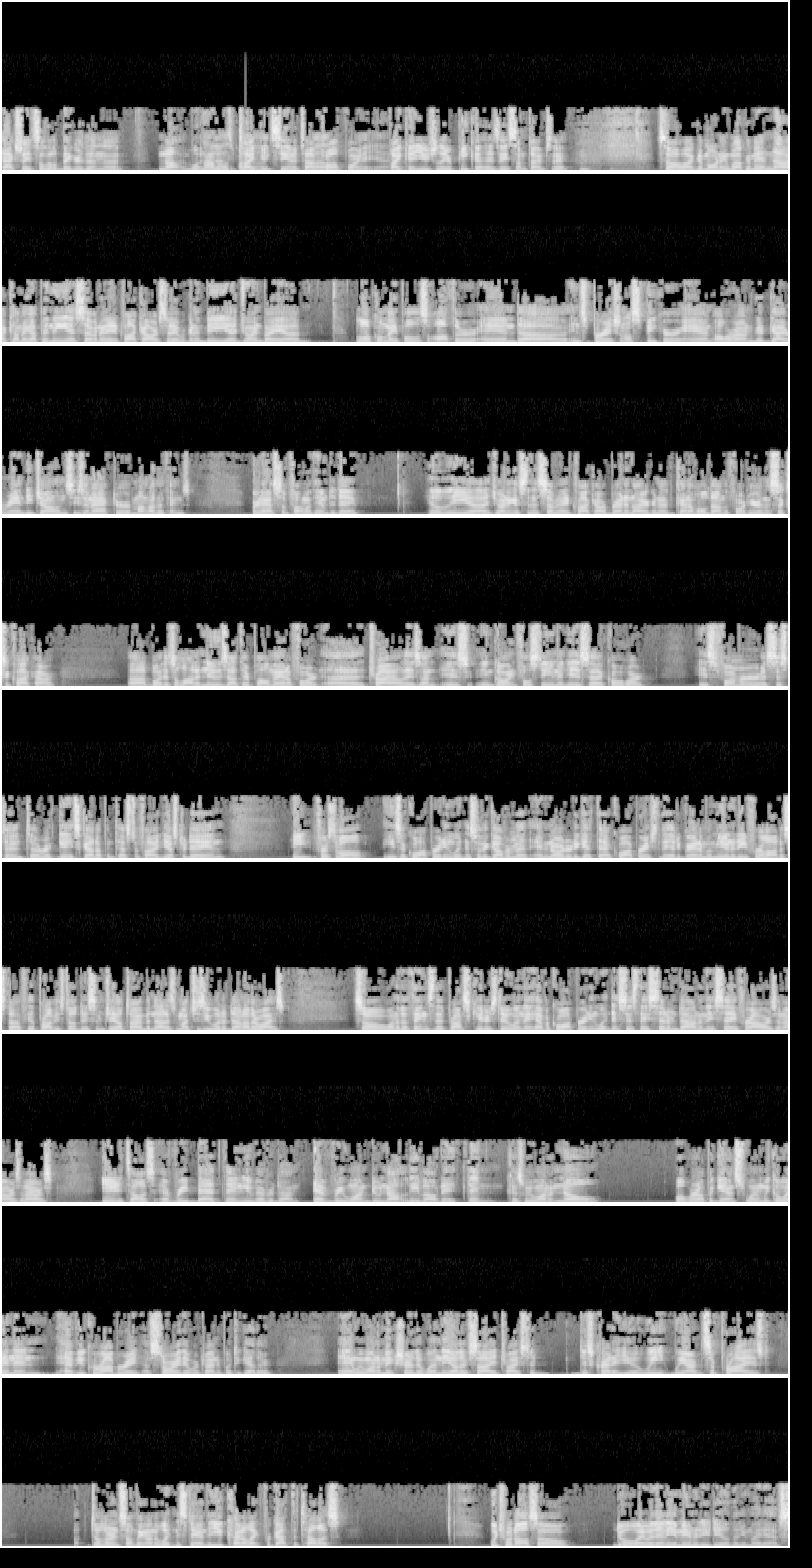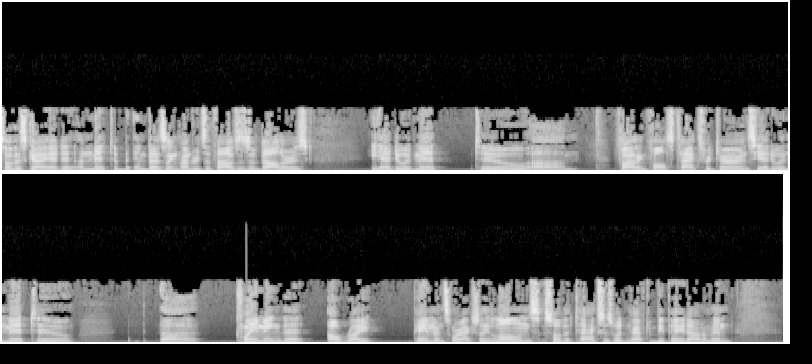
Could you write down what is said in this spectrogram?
Actually, it's a little bigger than the not what Novel the type like you'd see in a top 12, 12 point. right, yeah. Pica usually, or Pica as they sometimes say. Mm. So, uh, good morning. Welcome in. Uh, coming up in the uh, 7 and 8 o'clock hours today, we're going to be uh, joined by uh, local Naples author and uh, inspirational speaker and all-around good guy Randy Jones. He's an actor, among other things. We're going to have some fun with him today. He'll be uh, joining us in the 7, 8 o'clock hour. Brent and I are going to kind of hold down the fort here in the 6 o'clock hour. Uh, boy, there's a lot of news out there. Paul Manafort, uh, trial is un, is in going full steam and his, uh, cohort, his former assistant, uh, Rick Gates got up and testified yesterday and he, first of all, he's a cooperating witness of the government and in order to get that cooperation, they had to grant him immunity for a lot of stuff. He'll probably still do some jail time, but not as much as he would have done otherwise. So one of the things that prosecutors do when they have a cooperating witness is they sit them down and they say for hours and hours and hours, you need to tell us every bad thing you've ever done. Everyone do not leave out a thing because we want to know what we're up against when we go in and have you corroborate a story that we're trying to put together. And we want to make sure that when the other side tries to discredit you, we, we aren't surprised uh, to learn something on the witness stand that you kind of like forgot to tell us which would also do away with any immunity deal that he might have. So this guy had to admit to embezzling hundreds of thousands of dollars. He had to admit to um, filing false tax returns. He had to admit to uh, claiming that outright payments were actually loans so that taxes wouldn't have to be paid on them. And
